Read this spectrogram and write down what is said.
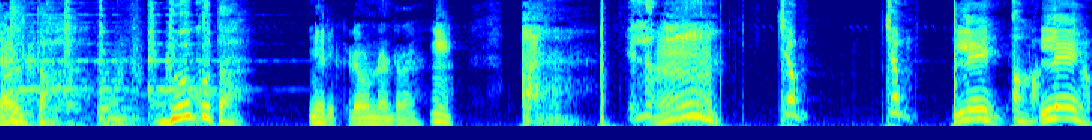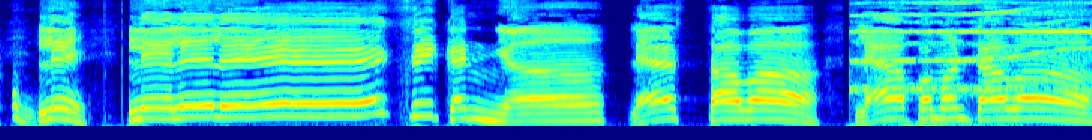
వెళ్తా. దూకుతా. మీరు ఇక్కడే ఉండండి రా. లే లే లే లే లే లే శ్రీకన్యా లేస్తావా? లేపమంటావా?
